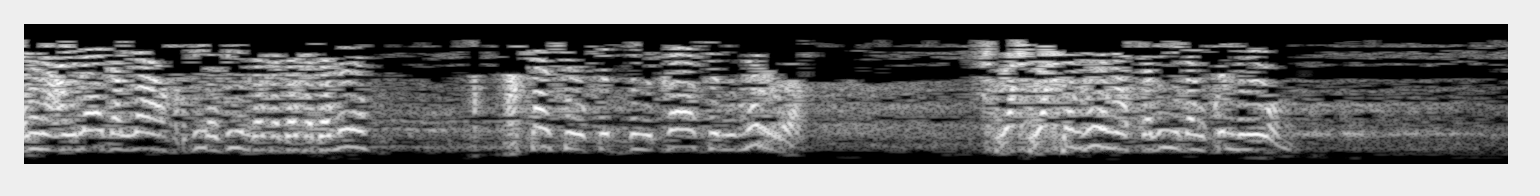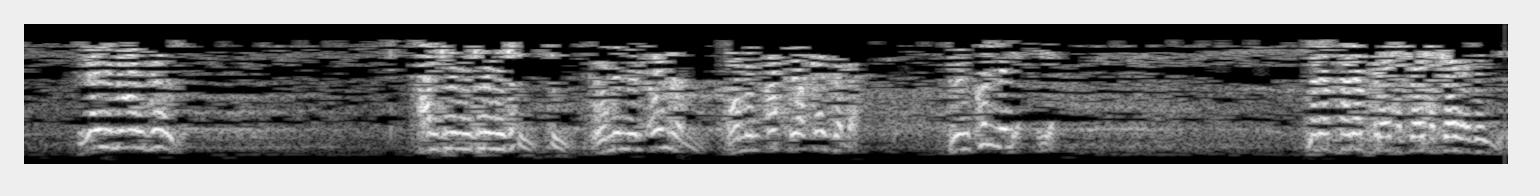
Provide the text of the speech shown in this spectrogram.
إن أولاد الله الذين خدموه عاشوا في الضيقات المرة يحملون صليبا كل يوم. زي ما يقول. من جنسي ومن الأمم. ومن أقوى كذبة. من كل الاشياء رب رب الحكاية دي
